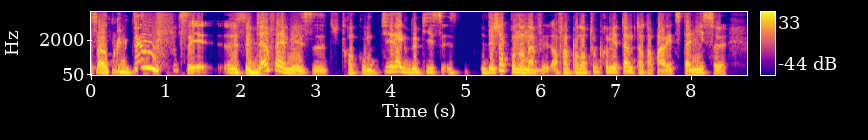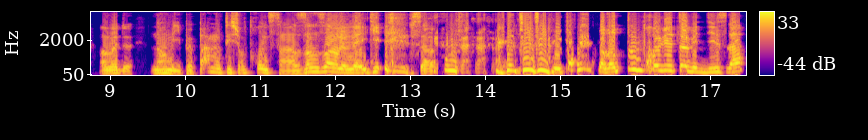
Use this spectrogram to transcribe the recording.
c'est un truc de ouf. C'est euh, c'est bien fait mais tu te rends compte direct de qui déjà qu'on en avait enfin pendant tout le premier tome t'entends parler de Stanis euh, en mode non mais il peut pas monter sur le trône. C'est un zinzin le mec. C'est un ouf. Pendant tout le premier tome il te dit ça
